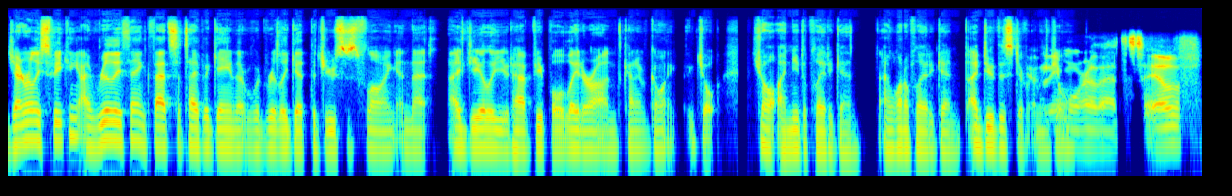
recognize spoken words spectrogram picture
generally speaking, I really think that's the type of game that would really get the juices flowing, and that ideally you'd have people later on kind of going, Joel, Joel, I need to play it again. I want to play it again. I do this differently. Joel. more of that Civ?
